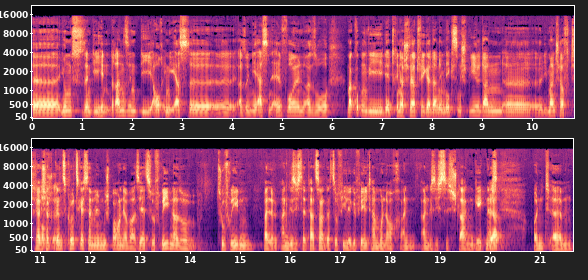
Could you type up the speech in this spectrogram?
äh, Jungs sind, die hinten dran sind, die auch in die erste, äh, also in die ersten elf wollen. Also mal gucken, wie der Trainer Schwertfeger dann im nächsten Spiel dann äh, die Mannschaft. Ja, ich hatte ganz kurz gestern mit ihm gesprochen, er war sehr zufrieden, also zufrieden, weil angesichts der Tatsache, dass so viele gefehlt haben und auch an, angesichts des starken Gegners. Ja. Und ähm,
